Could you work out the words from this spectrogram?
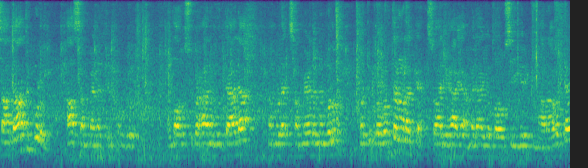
സാദാത്തുക്കളും ആ സമ്മേളനത്തിൽ പങ്കെടുക്കും. അള്ളാഹു താല നമ്മുടെ സമ്മേളനങ്ങളും മറ്റു പ്രവർത്തനങ്ങളൊക്കെ സ്വാലിഹായ അമലായി അള്ളാഹു സ്വീകരിക്കുമാറാവട്ടെ.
